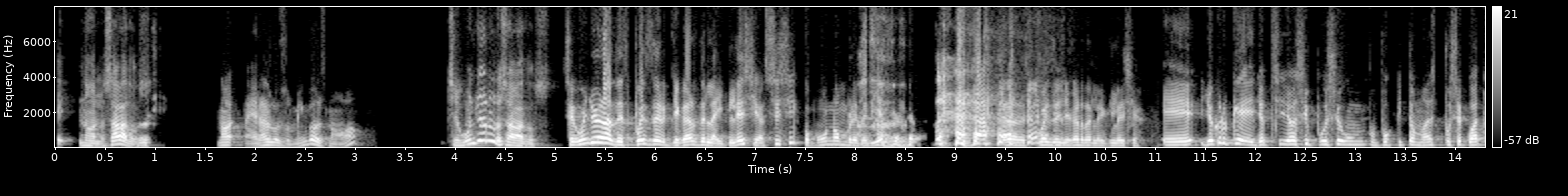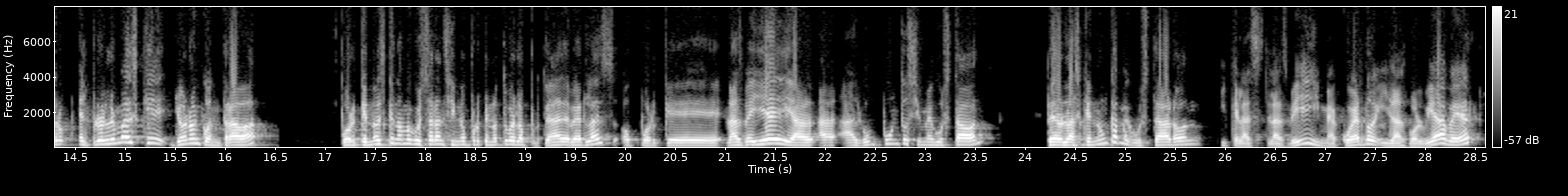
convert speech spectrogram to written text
Eh, no, los sábados. No, eran los domingos, ¿no? Según yo, eran los sábados. Según yo era después de llegar de la iglesia. Sí, sí, como un hombre de bien. Era después de llegar de la iglesia. Eh, yo creo que yo, sí- yo sí puse un, un poquito más, puse cuatro. El problema es que yo no encontraba, porque no es que no me gustaran, sino porque no tuve la oportunidad de verlas o porque las veía y a, a- a algún punto sí me gustaban, Pero las que nunca me gustaron y que las, las vi y me acuerdo y las volví a ver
